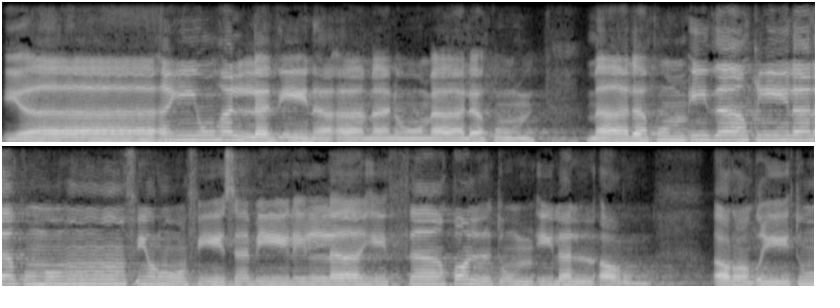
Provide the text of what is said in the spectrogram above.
يا أيها الذين آمنوا ما لكم ما لكم إذا قيل لكم انفروا في سبيل الله اثاقلتم إلى الأرض أرضيتم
